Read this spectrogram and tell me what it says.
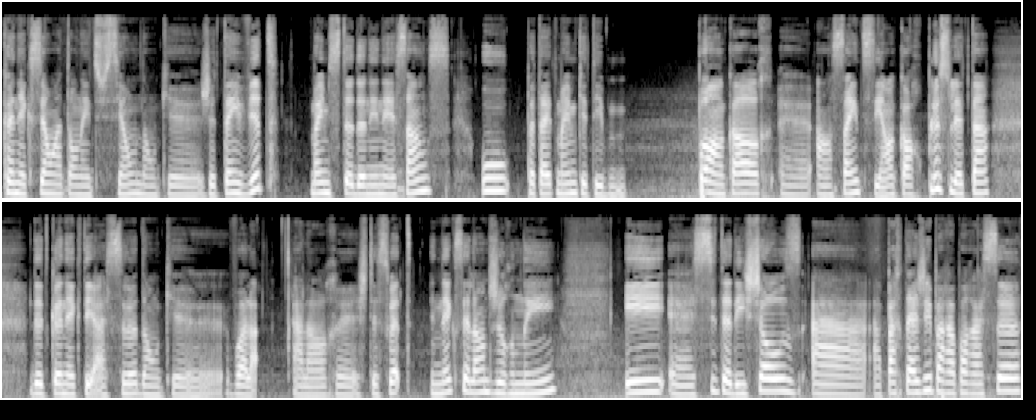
connexion à ton intuition. Donc, euh, je t'invite, même si tu as donné naissance, ou peut-être même que tu es pas encore euh, enceinte, c'est encore plus le temps de te connecter à ça. Donc euh, voilà. Alors, euh, je te souhaite une excellente journée. Et si tu as des choses à, à, partager par rapport à ça,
